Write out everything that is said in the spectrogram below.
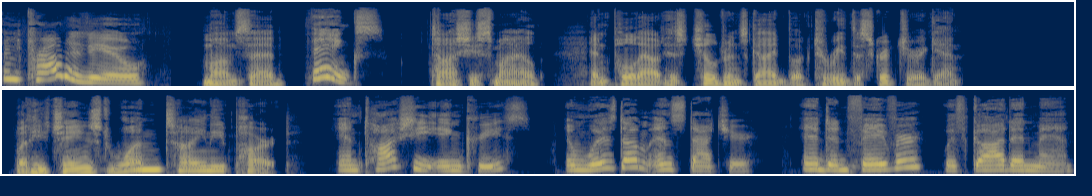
I'm proud of you, Mom said. Thanks. Tashi smiled and pulled out his children's guidebook to read the scripture again. But he changed one tiny part. And Tashi increase in wisdom and stature, and in favor with God and man.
